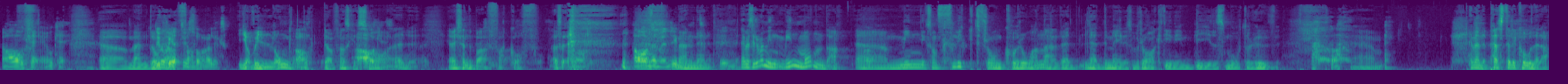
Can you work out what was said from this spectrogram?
Ja, okej, okej. Eh, Men då Du sket ju att svara liksom. Jag var ju långt Ja. borta, vad fan ska jag Ja, svara? okej. Jag kände bara fuck off. Alltså, Ja, nej men rimligt. men, eh, rimligt. nej, men så det var min, min måndag. Eh, Min liksom flykt från corona led- ledde mig liksom rakt in i en bils motorhuv. Jag vet inte, pest eller kolera?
